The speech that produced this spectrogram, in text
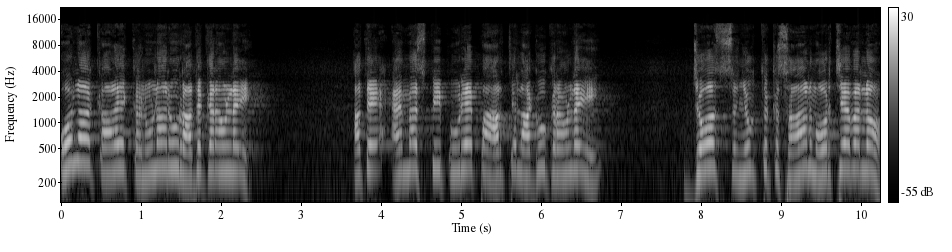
ਉਹਨਾਂ ਕਾਲੇ ਕਾਨੂੰਨਾਂ ਨੂੰ ਰੱਦ ਕਰਾਉਣ ਲਈ ਅਤੇ ਐਮਐਸਪੀ ਪੂਰੇ ਭਾਰਤ 'ਚ ਲਾਗੂ ਕਰਾਉਣ ਲਈ ਜੋ ਸੰਯੁਕਤ ਕਿਸਾਨ ਮੋਰਚੇ ਵੱਲੋਂ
